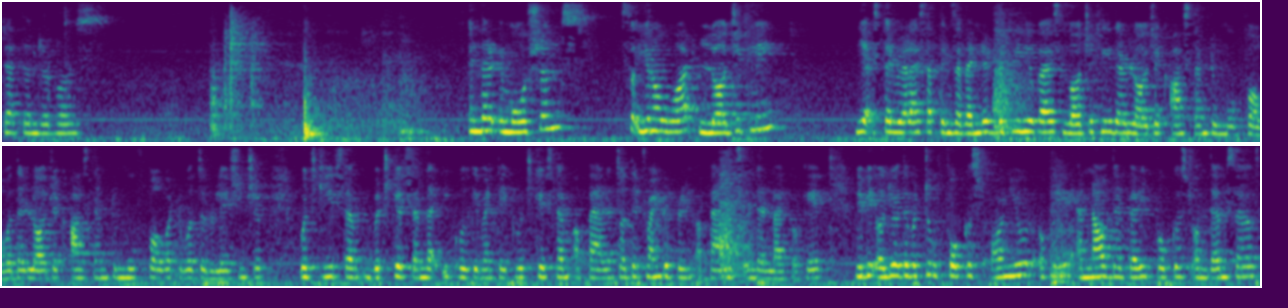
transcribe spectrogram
Death in reverse. In their emotions, so you know what? Logically, yes, they realize that things have ended between you guys. Logically, their logic asks them to move forward. Their logic asks them to move forward towards a relationship, which gives them, which gives them that equal give and take, which gives them a balance. Or they're trying to bring a balance in their life. Okay, maybe earlier they were too focused on you. Okay, and now they're very focused on themselves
